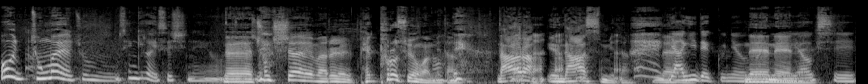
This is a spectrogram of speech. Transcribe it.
어, 정말 좀 생기가 있으시네요. 네, 청취자의 말을 100% 수용합니다. 나아라. 예, 나았습니다. 네. 약이 됐군요. 네. 네, 네. 역시.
